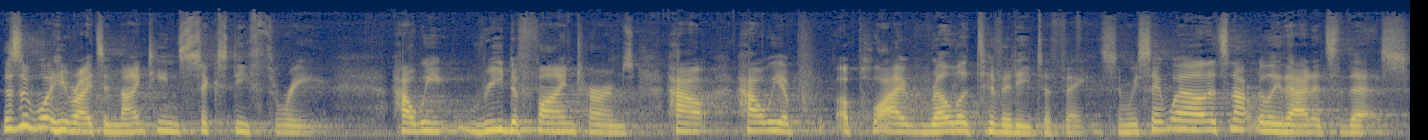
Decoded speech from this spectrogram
This is what he writes in 1963 how we redefine terms, how, how we ap- apply relativity to things. And we say, well, it's not really that, it's this.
